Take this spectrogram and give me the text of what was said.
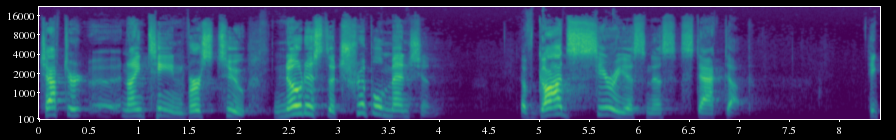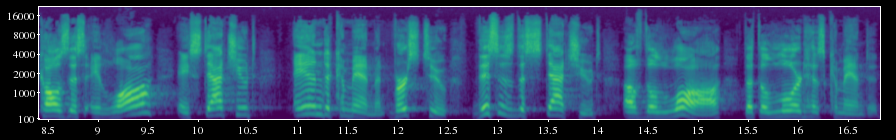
Chapter uh, 19, verse 2. Notice the triple mention of God's seriousness stacked up. He calls this a law, a statute, and a commandment. Verse 2 This is the statute of the law that the Lord has commanded.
